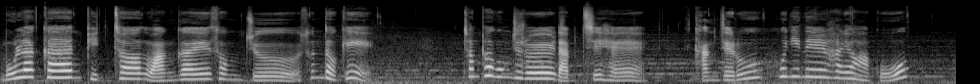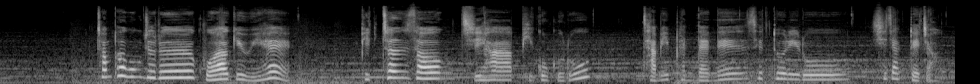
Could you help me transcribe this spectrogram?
몰락한 비천 왕가의 성주 손덕이 천파공주를 납치해 강제로 혼인을 하려 하고 천파공주를 구하기 위해 비천성 지하 비곡으로 잠입한다는 스토리로 시작되죠.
